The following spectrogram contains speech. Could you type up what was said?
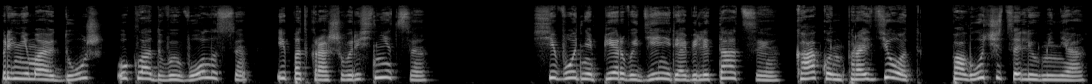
принимаю душ, укладываю волосы и подкрашиваю ресницы. Сегодня первый день реабилитации. Как он пройдет? Получится ли у меня?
